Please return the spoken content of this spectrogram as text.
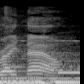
Right now,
